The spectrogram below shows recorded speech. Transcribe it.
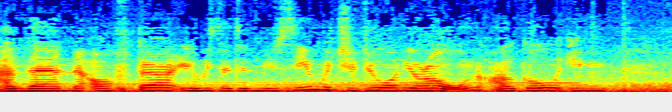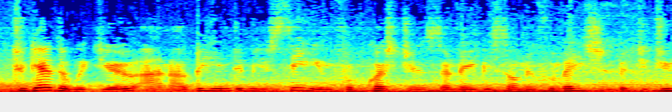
and then after you visit the museum, which you do on your own, I'll go in together with you, and I'll be in the museum for questions and maybe some information. But you do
